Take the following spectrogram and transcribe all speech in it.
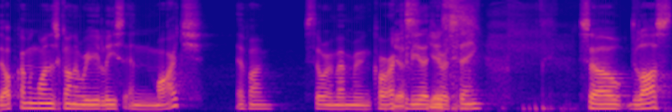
the upcoming one is going to release in March, if I'm still remembering correctly Yes. that you were Yes. saying. So the last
